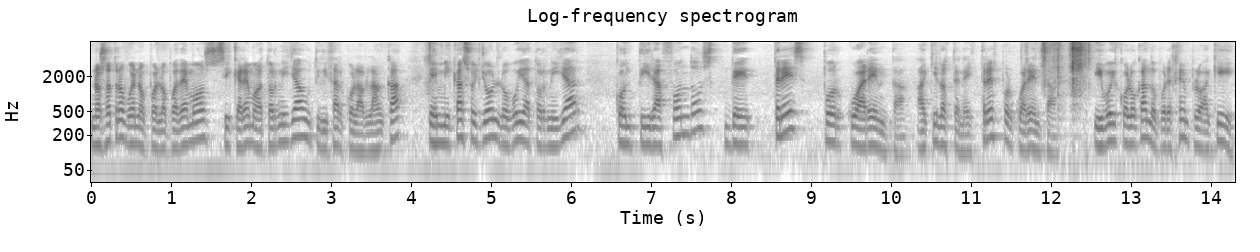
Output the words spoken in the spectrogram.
Nosotros, bueno, pues lo podemos, si queremos atornillar, utilizar cola blanca. En mi caso yo lo voy a atornillar con tirafondos de 3 por 40. Aquí los tenéis, 3 por 40. Y voy colocando, por ejemplo, aquí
